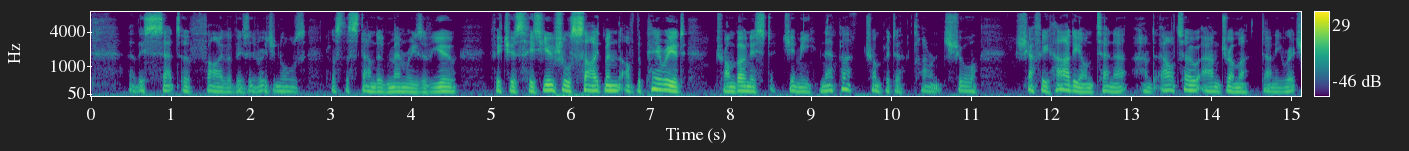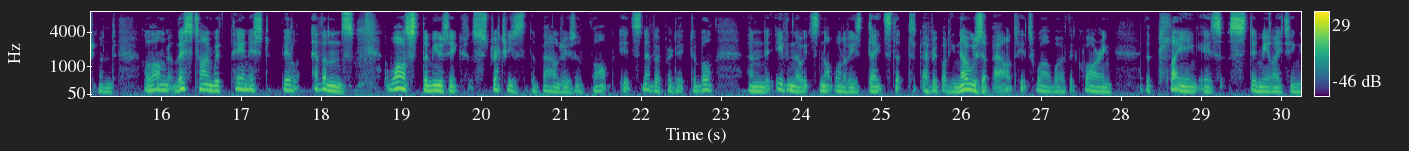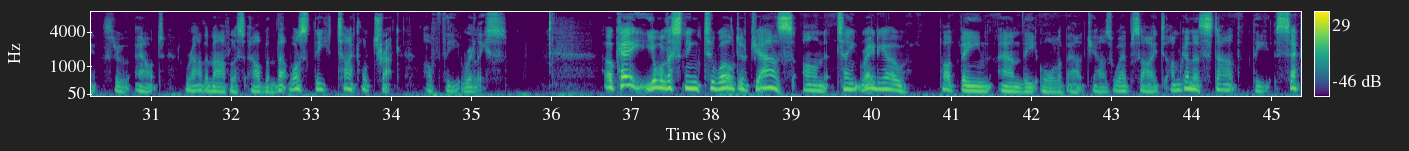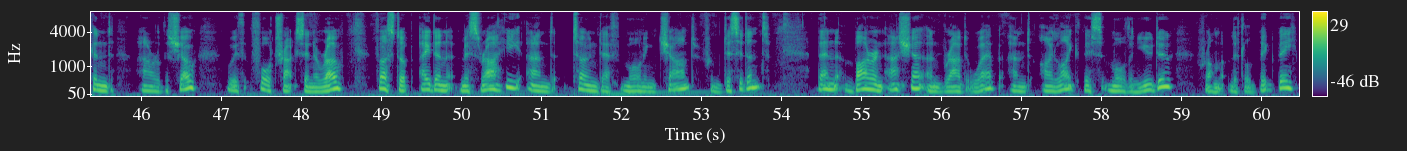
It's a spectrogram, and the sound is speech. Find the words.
Uh, this set of five of his originals, plus the standard Memories of You, features his usual sidemen of the period trombonist Jimmy Knepper, trumpeter Clarence Shaw, Shafi Hadi on tenor and alto, and drummer Dannie Richmond, along this time with pianist Bill Evans. Whilst the music stretches the boundaries of bop, it's never predictable, and even though it's not one of his dates that everybody knows about, it's well worth acquiring. The playing is stimulating throughout. Rather marvellous album. That was the title track of the release. Okay, you're listening to World of Jazz on Taint Radio. Podbean, and the All About Jazz website. I'm going to start the second hour of the show with four tracks in a row. First up, Aidan Misrahi and Tone Deaf Morning Chant from Dissident. Then Byron Asher and Brad Webb and I Like This More Than You Do from Little Bigby.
